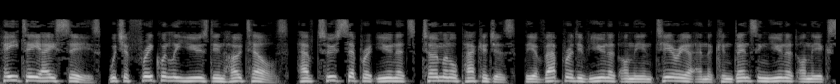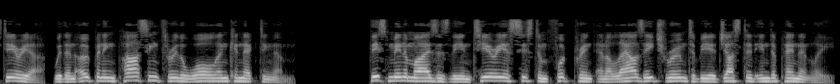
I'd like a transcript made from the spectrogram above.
PTACs, which are frequently used in hotels, have two separate units terminal packages, the evaporative unit on the interior and the condensing unit on the exterior, with an opening passing through the wall and connecting them. This minimizes the interior system footprint and allows each room to be adjusted independently.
